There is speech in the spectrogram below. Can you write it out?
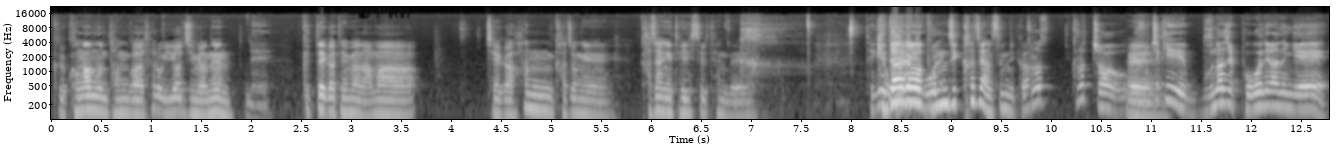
그 광화문 담과 새로 이어지면은 네. 그때가 되면 아마 제가 한 가정에 가장이 돼 있을 텐데 되게 기다려 오래- 본직하지 않습니까? 그렇, 그렇죠. 네. 솔직히 문화재 복원이라는 게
